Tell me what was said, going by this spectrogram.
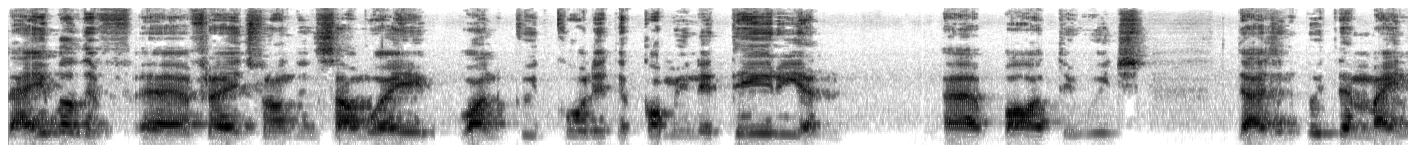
label the uh, Vryheidsfront in some way, one could call it a communitarian uh, party, which doesn't put the main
